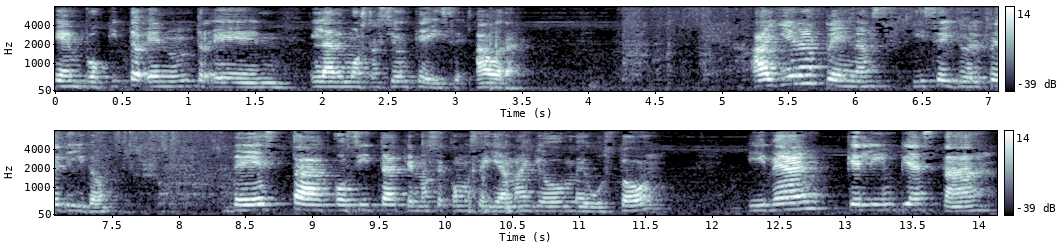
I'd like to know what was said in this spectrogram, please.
en poquito, en, un, en la demostración que hice. Ahora, ayer apenas hice yo el pedido de esta cosita que no sé cómo se llama, yo me gustó. Y vean qué limpia está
